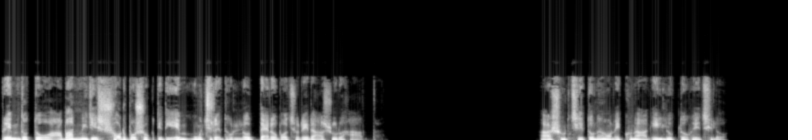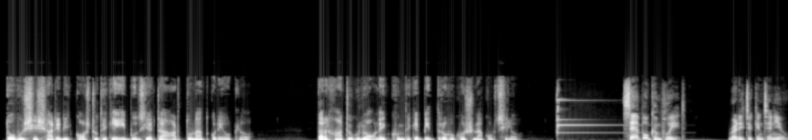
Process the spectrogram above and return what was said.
প্রেমদত্ত আবার নিজের সর্বশক্তি দিয়ে মুচড়ে ধরল তেরো বছরের আশুর হাত। আশুর চেতনা অনেকক্ষণ আগেই লুপ্ত হয়েছিল। তবু সে শারীরিক কষ্ট থেকেই বুঝি একটা আর্তনাদ করে উঠল। তার হাঁটুগুলো অনেকক্ষণ থেকে বিদ্রোহ ঘোষণা করছিল। Sample complete ready to continue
